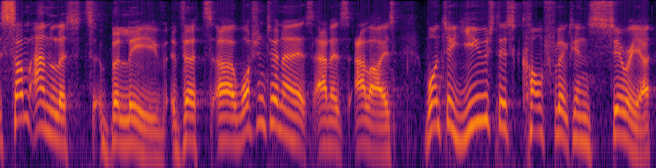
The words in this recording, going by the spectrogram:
some analysts believe that uh, Washington and its, and its allies want to use this conflict in Syria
